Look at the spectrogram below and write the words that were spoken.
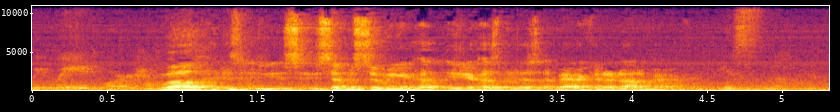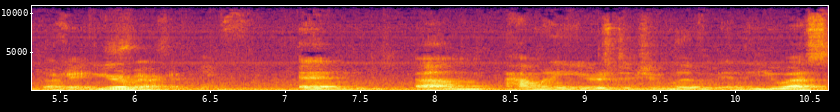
we wait, or have? well, is, you- so I'm assuming your, hu- your husband is American or not American? He's not, Okay, you're American. yes. And, um, how many years did you live in the US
